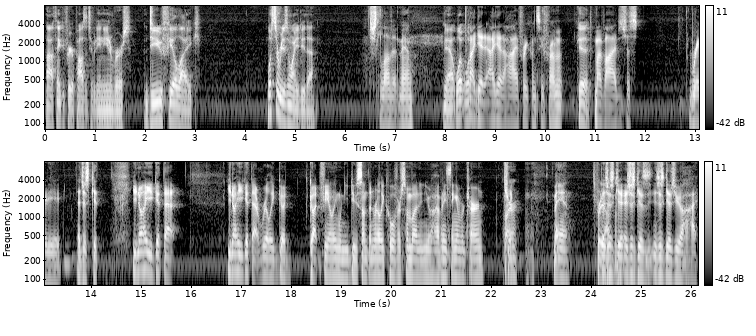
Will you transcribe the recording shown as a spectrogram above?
uh, thank you for your positivity in the universe. Do you feel like? What's the reason why you do that? Just love it, man. Yeah. What? what I get I get a high frequency from it. good. My vibes just radiate. It just get you know how you get that you know how you get that really good gut feeling when you do something really cool for somebody and you don't have anything in return. Sure. man. It's pretty it awesome. just gi- it just gives it just gives you a high.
